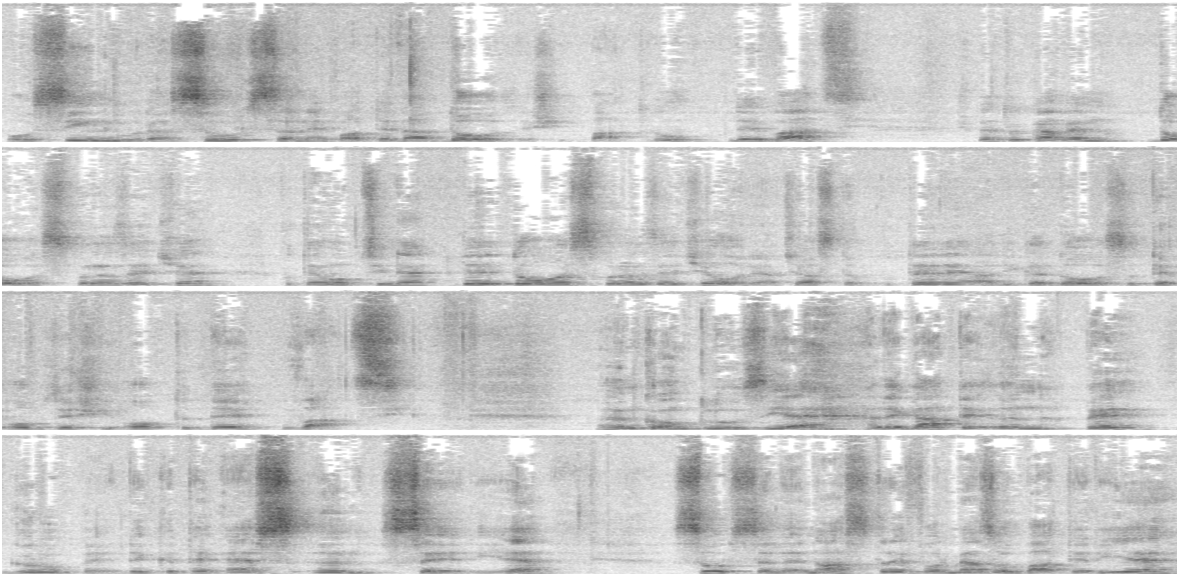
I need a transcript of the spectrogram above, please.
o singură sursă ne poate da 24 de vați și pentru că avem 12, putem obține de 12 ori această putere, adică 288 de vați. În concluzie, legate în P grupe de câte S în serie, sursele noastre formează o baterie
